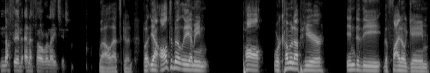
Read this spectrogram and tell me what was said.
nothing NFL related. Well, that's good. But yeah, ultimately, I mean, Paul, we're coming up here into the the final game.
